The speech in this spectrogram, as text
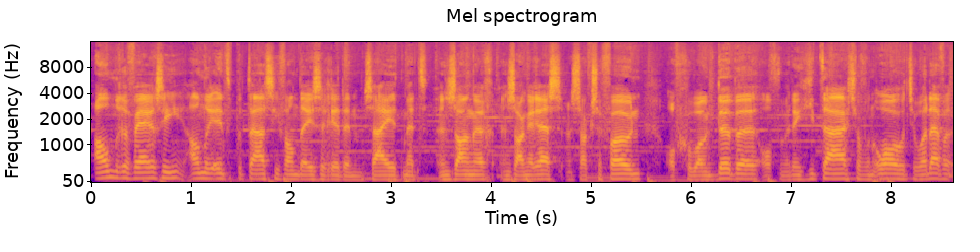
andere versie, andere interpretatie van deze rhythm. Zij het met een zanger, een zangeres, een saxofoon. Of gewoon dubben, of met een gitaartje of een orgeltje, whatever.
